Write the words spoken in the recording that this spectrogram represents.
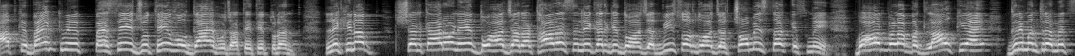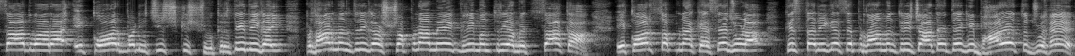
आपके बैंक में पैसे जो थे, वो गायब हो जाते थे तुरंत। लेकिन अब सरकारों ने 2018 से लेकर के 2020 और 2024 तक इसमें बहुत बड़ा बदलाव किया है। गृह मंत्री अमित शाह द्वारा एक और बड़ी चीज़ की स्वीकृति दी गई। प्रधानमंत्री का सपना में गृह मंत्री अमित शाह का एक और सपना कैसे जुड़ा? किस तरीके से प्रधानमंत्री चाहते थे कि भारत जो है,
